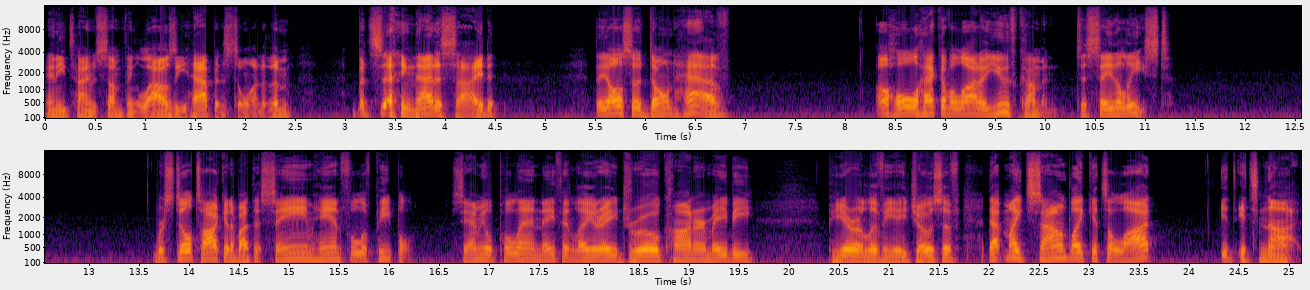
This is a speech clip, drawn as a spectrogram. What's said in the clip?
anytime something lousy happens to one of them. But setting that aside, they also don't have a whole heck of a lot of youth coming, to say the least. We're still talking about the same handful of people Samuel Poulin, Nathan Legare, Drew O'Connor, maybe Pierre Olivier Joseph. That might sound like it's a lot. It, it's not.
